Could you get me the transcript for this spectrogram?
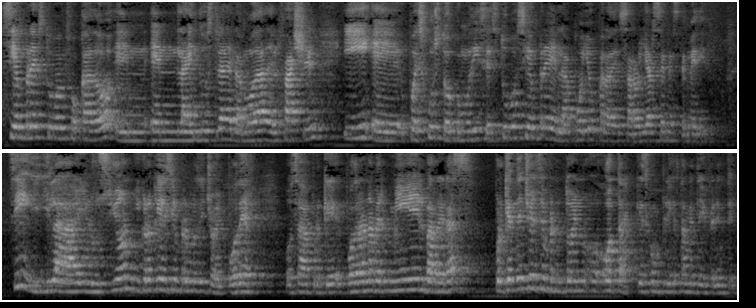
siempre estuvo enfocado en, en la industria de la moda, del fashion y eh, pues justo como dices, tuvo siempre el apoyo para desarrollarse en este medio. Sí, y, y la ilusión, y creo que siempre hemos dicho, el poder. O sea, porque podrán haber mil barreras, porque de hecho él se enfrentó en otra, que es completamente diferente.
